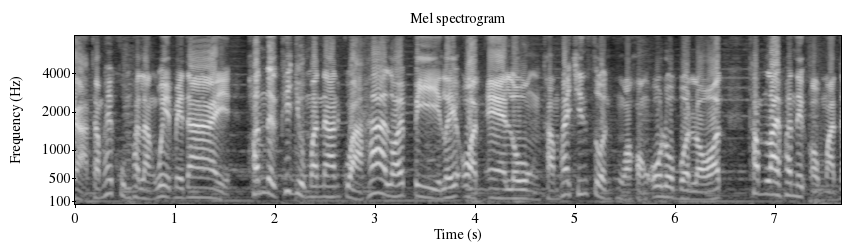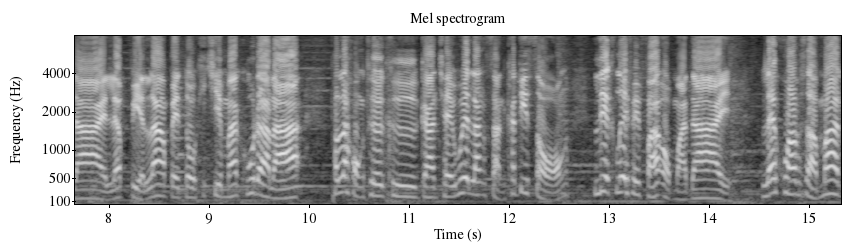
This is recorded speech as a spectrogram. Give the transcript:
กะทำให้คุมพลังเวทไม่ได้ ผนึกที่อยู่มานานกว่า 500 ปี เลยอ่อนแอลงทำให้ชิ้นส่วนหัวของโอโรโบรอสทำลายผนึกออกมาได้ และเปลี่ยนร่างเป็นโตคิชิมะคุระระพลังของเธอคือการใช้เวทลังสรรค์ขั้นที่ 2 เรียกเลื่อยไฟฟ้าออกมาได้ และความสามารถ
